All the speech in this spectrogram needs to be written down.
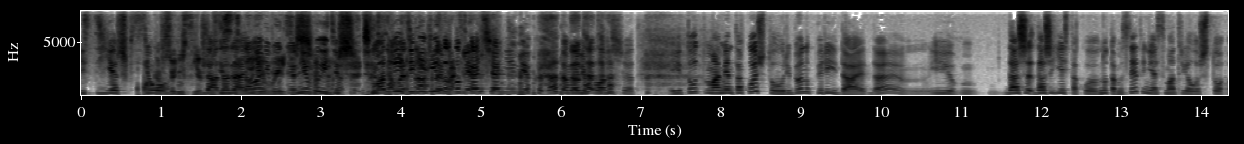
и съешь все. А пока всё не съешь, да, из да, стола да, не выйдешь. Не выйдешь. Смотри телевизор до скончания века, да, там или планшет. И тут момент такой, что ребенок переедает, да, и даже, даже есть такое, ну там исследование я смотрела, что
